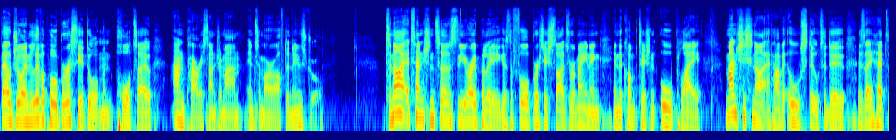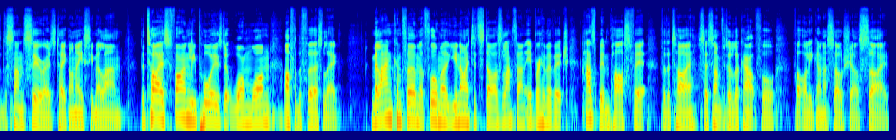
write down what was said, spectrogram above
They'll join Liverpool, Borussia Dortmund, Porto, and Paris Saint Germain in tomorrow afternoon's draw. Tonight, attention turns to the Europa League as the four British sides remaining in the competition all play. Manchester United have it all still to do as they head to the San Siro to take on AC Milan. The tie is finally poised at 1 1 after the first leg. Milan confirmed that former United star Zlatan Ibrahimovic has been passed fit for the tie, so something to look out for for Ole Gunnar Solskjaer's side.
